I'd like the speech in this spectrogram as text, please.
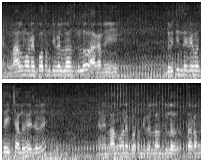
আর লালমনের প্রথম টিপের লঞ্চগুলো আগামী দুই, তিন দিনের মধ্যেই চালু হয়ে যাবে। মানে লালমনের প্রথম টিপের লঞ্চগুলো তরঙ্গ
